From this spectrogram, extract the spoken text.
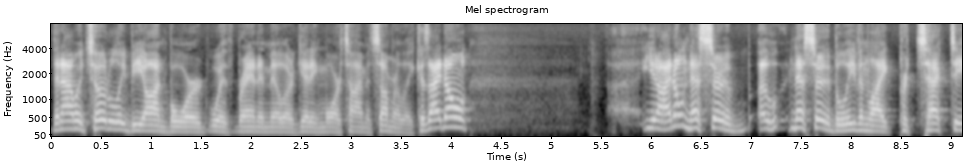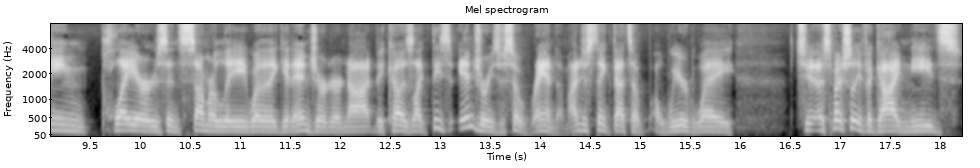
then I would totally be on board with Brandon Miller getting more time in summer league because I don't, you know, I don't necessarily necessarily believe in like protecting players in summer league whether they get injured or not because like these injuries are so random. I just think that's a, a weird way to, especially if a guy needs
